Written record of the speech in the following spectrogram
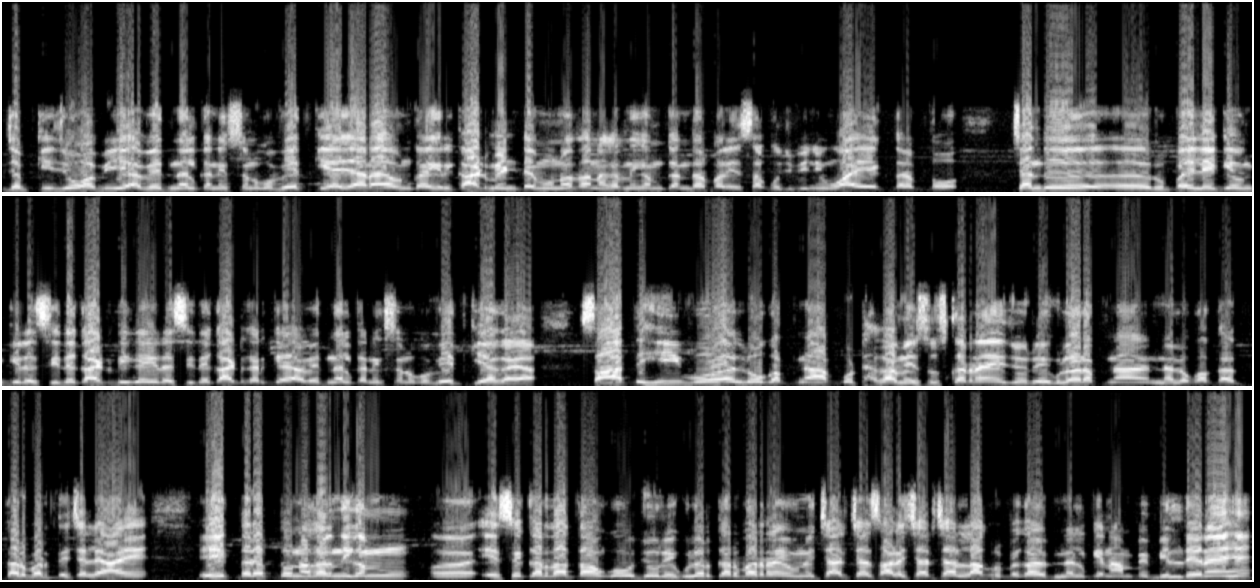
जबकि जो अभी अवैध नल कनेक्शन को वैध किया जा रहा है, उनका एक रिकॉर्ड मेंटेन होना था नगर निगम के अंदर, पर ऐसा कुछ भी नहीं हुआ है। एक तरफ़ तो चंद रुपए लेके उनकी रसीदें काट दी गई। रसीदें काट करके अवैध नल कनेक्शनों को वैध किया गया। साथ ही वह लोग अपने आप को ठगा महसूस कर रहे हैं, जो रेगुलर अपना नलों का कर भरते चले आए हैं। एक तरफ़ तो नगर निगम ऐसे करदाताओं को जो रेगुलर कर भर रहे हैं, उन्हें चार चार, साढ़े चार चार लाख रुपए का नल के नाम पे बिल दे रहे हैं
